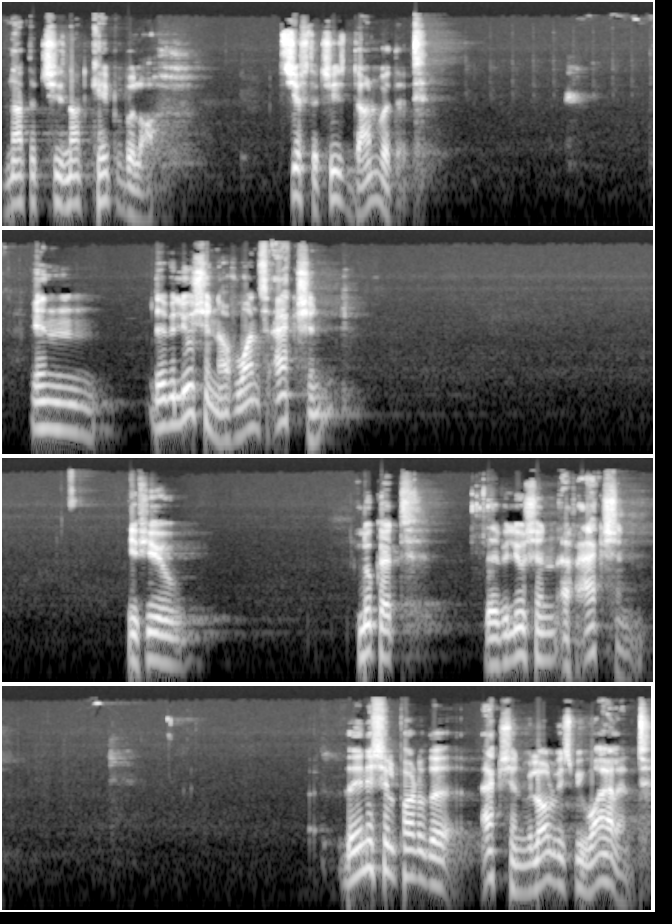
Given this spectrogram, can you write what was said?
not that she's not capable of, it's just that she's done with it. In the evolution of one's action, if you look at the evolution of action, the initial part of the action will always be violent.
